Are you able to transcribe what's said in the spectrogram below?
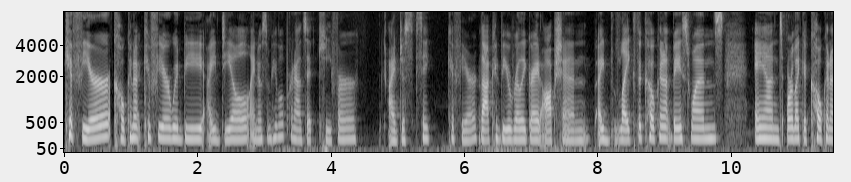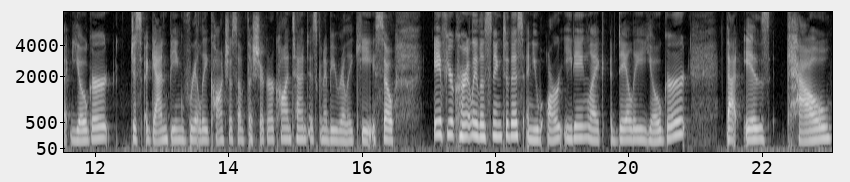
kefir, coconut kefir would be ideal. I know some people pronounce it kefir. I just say kefir. That could be a really great option. I like the coconut based ones and or like a coconut yogurt. Just again, being really conscious of the sugar content is going to be really key. So, if you're currently listening to this and you are eating like daily yogurt that is cow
